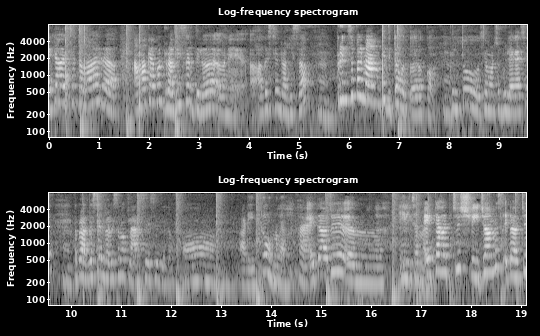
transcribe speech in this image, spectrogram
এটা হচ্ছে তোমার আমাকে এখন রবি স্যার দিল মানে আগস্টিন রবি স্যার প্রিন্সিপাল ম্যামকে দিতে হতো এরকম কিন্তু সে মনে হচ্ছে ভুলে গেছে। তারপর আগস্টিন রবি স্যার আমার ক্লাসে এসে দিল। ও আর এইটা অন্য ম্যাম হ্যাঁ এটা হচ্ছে এটা হচ্ছে শ্রীজা মিস এটা হচ্ছে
